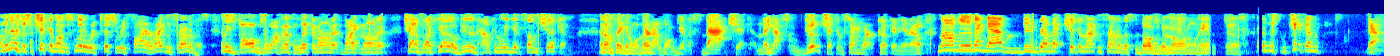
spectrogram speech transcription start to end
I mean, there's this chicken on this little rotisserie fire right in front of us, and these dogs are walking up, licking on it, biting on it. Chad's like, "Yo, dude, how can we get some chicken?" And I'm thinking, well, they're not going to give us that chicken. They got some good chicken somewhere cooking, you know. No, dude, that guy, dude, grabbed that chicken right in front of us. The dogs have been gnawing on, handed to us. There's just some chicken. Yeah.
